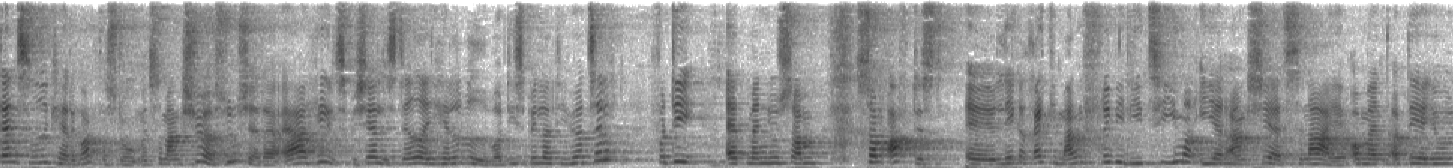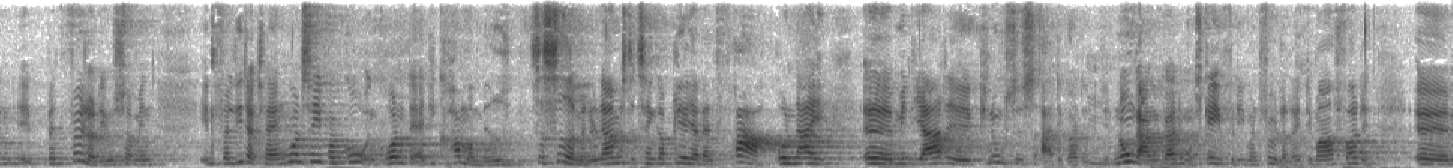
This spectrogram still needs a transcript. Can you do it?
den side kan jeg da godt forstå, men som arrangør synes jeg, der er helt specielle steder i helvede, hvor de spiller, de hører til. Fordi at man jo som, som oftest øh, lægger rigtig mange frivillige timer i at arrangere et scenarie, og, man, og det er jo, øh, man føler det jo som en, en forlitterklæring, uanset hvor god en grund det er, de kommer med. Så sidder man jo nærmest og tænker, bliver jeg valgt fra? Åh oh, nej, øh, mit hjerte knuses. Ej, det gør det. Nogle gange gør det måske, fordi man føler rigtig meget for det. Øh,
